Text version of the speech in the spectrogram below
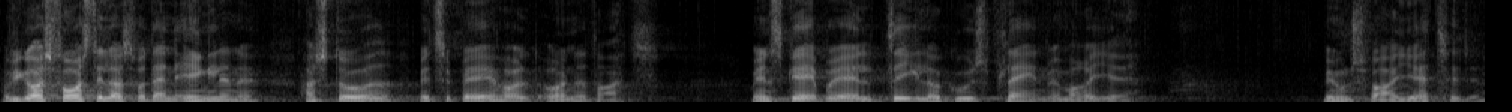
Og vi kan også forestille os, hvordan englene har stået med tilbageholdt åndedræt, mens Gabriel deler Guds plan med Maria. Vil hun svare ja til det?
